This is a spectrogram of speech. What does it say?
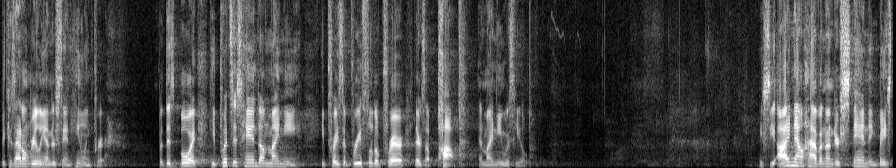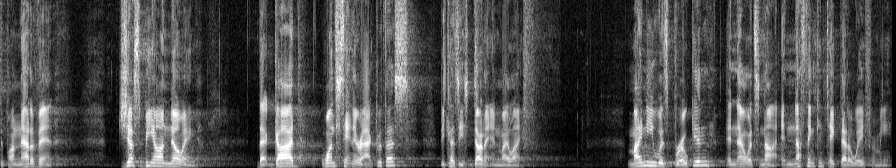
because I don't really understand healing prayer. But this boy, he puts his hand on my knee, he prays a brief little prayer, there's a pop, and my knee was healed. You see, I now have an understanding based upon that event, just beyond knowing that God wants to interact with us because he's done it in my life. My knee was broken and now it's not, and nothing can take that away from me.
